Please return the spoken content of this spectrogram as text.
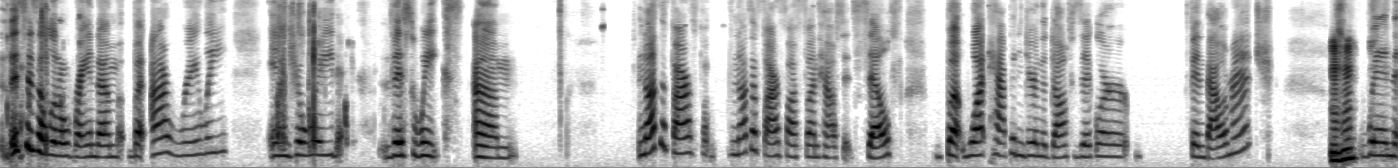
this is a little random, but I really enjoyed this week's um, not the fire, not the Firefly Funhouse itself, but what happened during the Dolph Ziggler Finn Balor match Mm-hmm. when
